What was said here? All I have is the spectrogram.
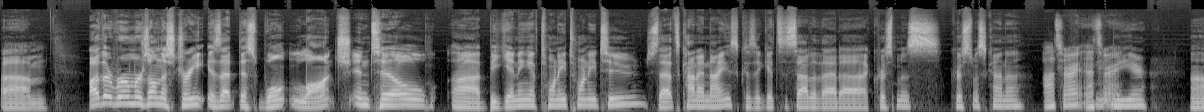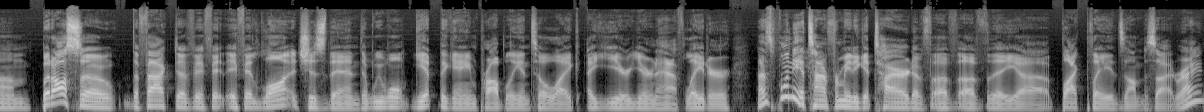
Um, other rumors on the street is that this won't launch until uh, beginning of 2022. So that's kind of nice because it gets us out of that uh, Christmas Christmas kind of That's right. That's right. year. Um, but also the fact of if it if it launches then then we won't get the game probably until like a year year and a half later. That's plenty of time for me to get tired of of, of the uh, Black Plague Zombicide, right?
